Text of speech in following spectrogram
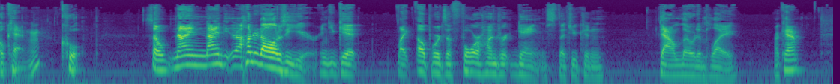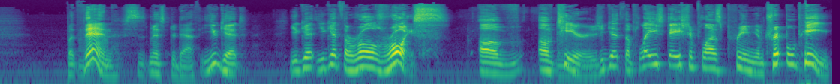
Okay, Mhm. cool. So nine ninety a hundred dollars a year, and you get like upwards of four hundred games that you can download and play. Okay. But then, Mr. Death, you get you get you get the Rolls Royce of of tiers. You get the PlayStation Plus Premium Triple P,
